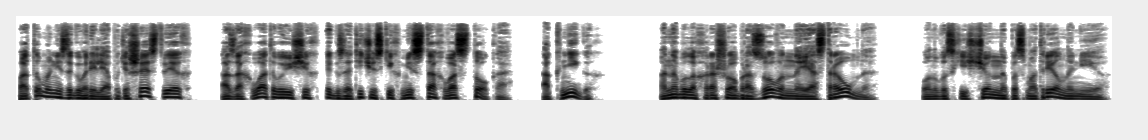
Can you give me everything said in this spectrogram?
Потом они заговорили о путешествиях, о захватывающих экзотических местах Востока, о книгах. Она была хорошо образованна и остроумна. Он восхищенно посмотрел на нее.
